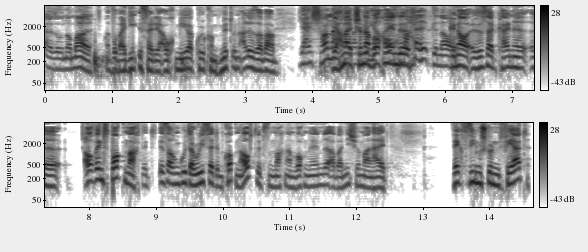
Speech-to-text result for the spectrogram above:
Also normal. Wobei die ist halt ja auch mega cool, kommt mit und alles, aber Ja, schon. wir haben halt schon am will ja Wochenende. Mal, genau. Genau, es ist halt keine, äh, auch wenn es Bock macht, es ist auch ein guter Reset im Kopf, einen Auftritt zu machen am Wochenende, aber nicht, wenn man halt sechs, sieben Stunden fährt,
